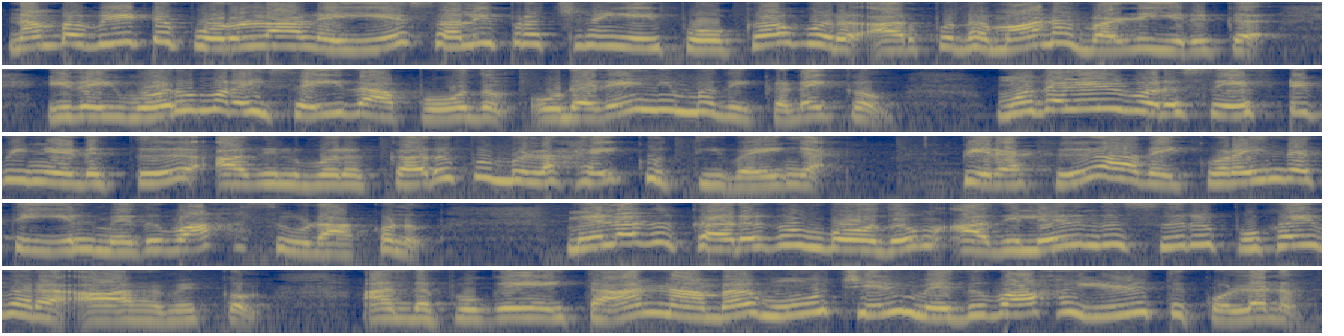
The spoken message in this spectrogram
நம்ம வீட்டு பொருளாலேயே சளி பிரச்சனையை போக்க ஒரு அற்புதமான வழி இருக்கு. இதை ஒருமுறை செய்தா போதும். உடனே நிம்மதி கிடைக்கும். முதலில் ஒரு சேஃப்டி பின் எடுத்து அதில் ஒரு கருப்பு மிளகை குத்தி வைங்க. பிறகு அதை குறைந்த தீயில் மெதுவாக சூடாக்கணும். மிளகு கருகும் போதும் அதிலிருந்து சிறு புகை வர ஆரம்பிக்கும். அந்த புகையைத்தான் நாம மூச்சில் மெதுவாக இழுத்து கொள்ளணும்.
